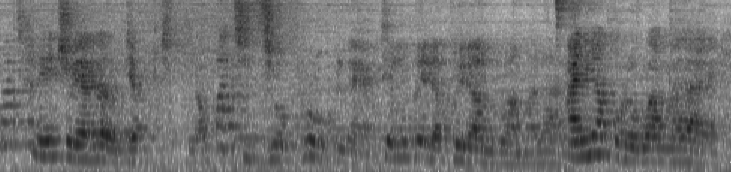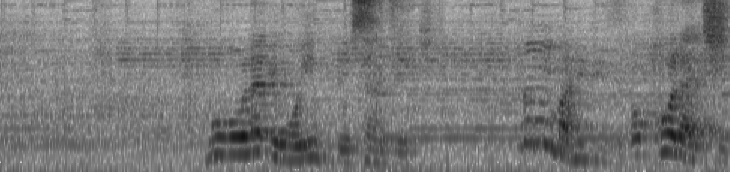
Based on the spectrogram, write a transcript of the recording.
mata n'ekyo oyagala ojja kukifuna. What is your problem? Temugenda kweranga bwa malaaya. Ani akola obwamalaya? Bw'oba olabye bw'oyingidde osanze eki? Nomumaliriza. Okola ki?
